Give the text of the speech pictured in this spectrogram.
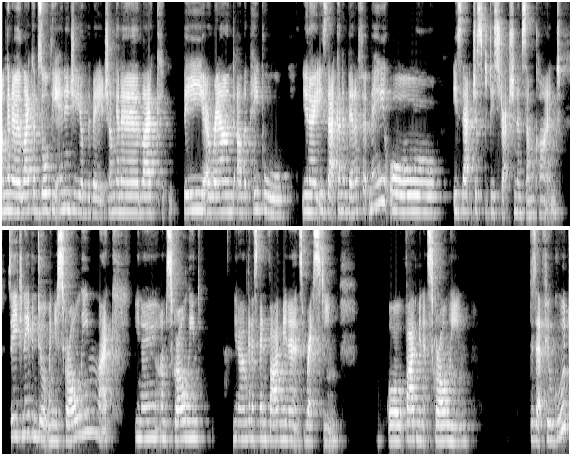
I'm going to like absorb the energy of the beach. I'm going to like be around other people. You know, is that going to benefit me or is that just a distraction of some kind? So you can even do it when you're scrolling, like, you know, I'm scrolling, you know, I'm going to spend five minutes resting or five minutes scrolling does that feel good?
